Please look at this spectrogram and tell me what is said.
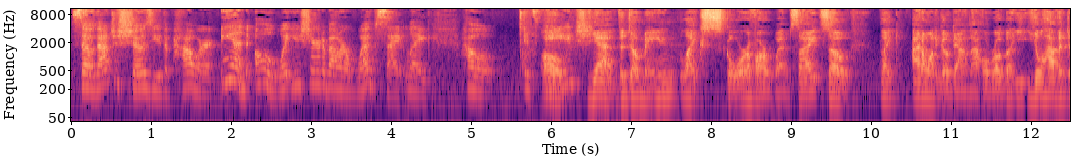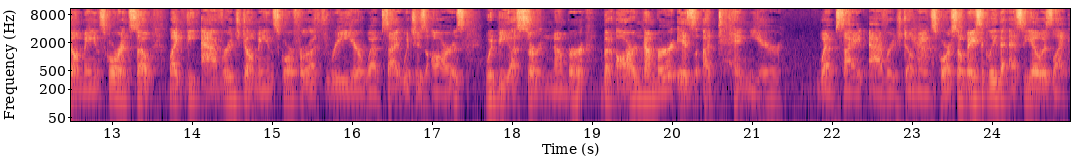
So that just shows you the power. And oh, what you shared about our website, like how it's Oh, age. yeah, the domain like score of our website. So like I don't want to go down that whole road, but you'll have a domain score and so like the average domain score for a 3-year website, which is ours, would be a certain number, but our number is a 10-year website average domain Yeah. score. So basically the SEO is like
